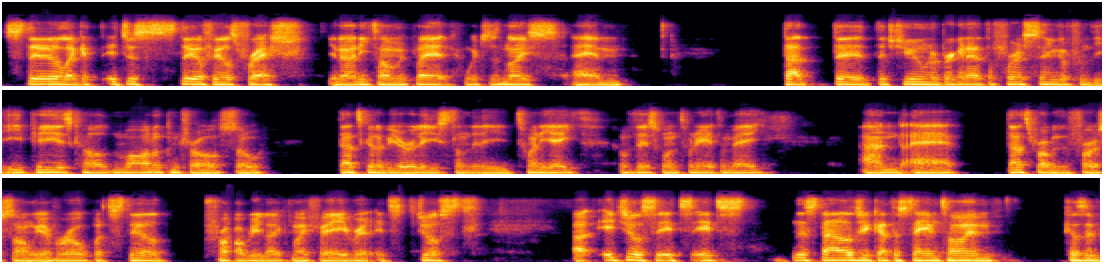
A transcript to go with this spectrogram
still like it, it just still feels fresh. You know, anytime we play it, which is nice. Um, that the the tune we're bringing out, the first single from the EP is called Model Control. So that's going to be released on the 28th of this one, 28th of May, and uh, that's probably the first song we ever wrote, but still probably like my favorite. It's just, uh, it just it's it's nostalgic at the same time because it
